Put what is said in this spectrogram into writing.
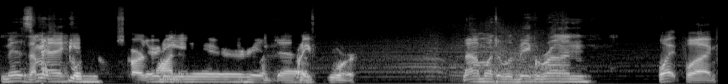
Makes Package, Cars behind dirty it, air, like and uh, 24. not much of a big run. White flag.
